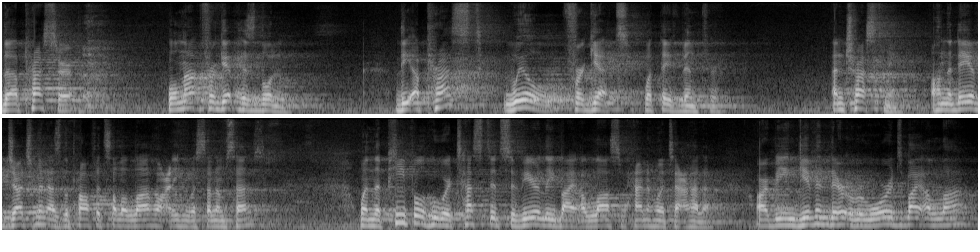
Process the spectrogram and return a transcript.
the oppressor, will not forget his dhulm. The oppressed will forget what they've been through. And trust me, on the day of judgment, as the Prophet ﷺ says, when the people who were tested severely by Allah subhanahu wa ta'ala are being given their rewards by Allah,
